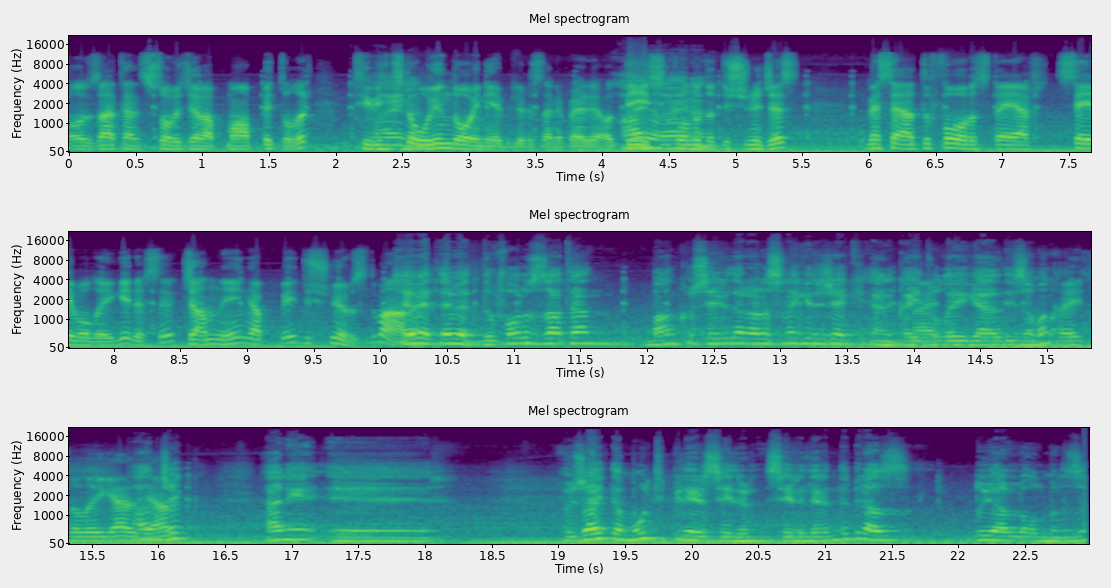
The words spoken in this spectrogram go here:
o zaten soru cevap muhabbet olur. Twitch'te Aynen. oyun da oynayabiliriz hani böyle o Aynen, değişik aynen. onu da düşüneceğiz. Mesela The Forest'ta eğer save olayı gelirse canlı yayın yapmayı düşünüyoruz değil mi abi? Evet evet The Forest zaten banko seriler arasına girecek. Yani kayıt Aynen. olayı geldiği zaman. Kayıt olayı geldi Ancak ya. Hani eee, özellikle multiplayer seri- serilerinde biraz duyarlı olmanızı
